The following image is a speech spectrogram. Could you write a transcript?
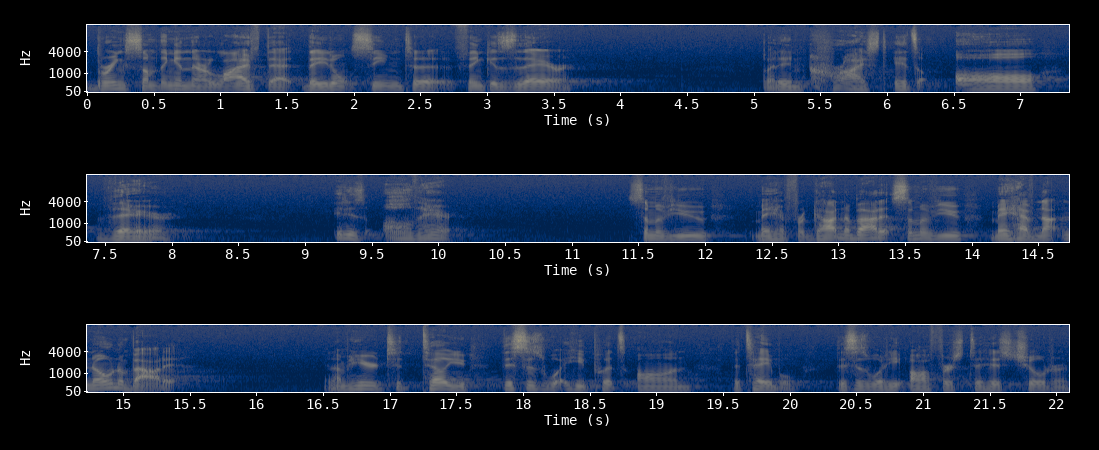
bring something in their life that they don't seem to think is there. But in Christ, it's all there. It is all there. Some of you may have forgotten about it, some of you may have not known about it. And I'm here to tell you this is what he puts on the table, this is what he offers to his children.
